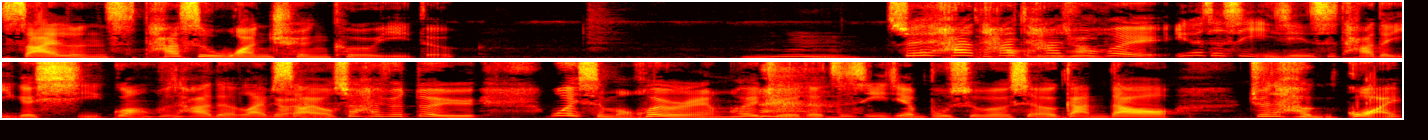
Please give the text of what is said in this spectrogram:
Silence，它是完全可以的。嗯，所以他他他就会，因为这是已经是他的一个习惯或者他的 lifestyle，所以他就对于为什么会有人会觉得这是一件不舒服的事而感到 就是很怪。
